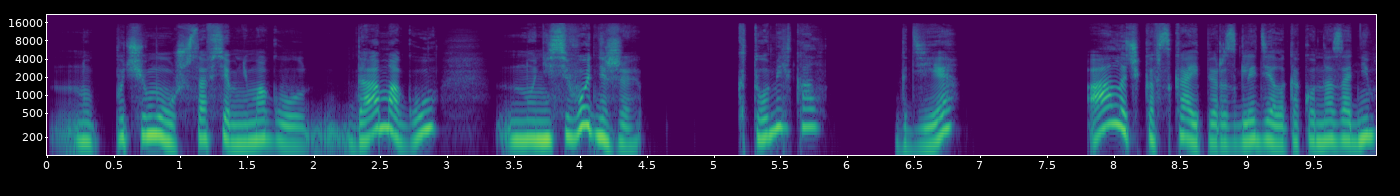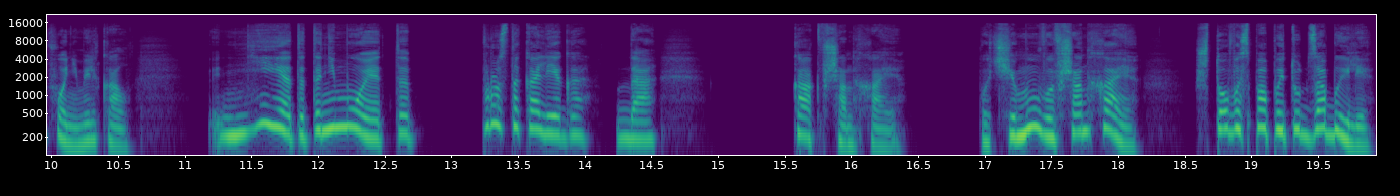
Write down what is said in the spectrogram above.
Ну, почему уж совсем не могу? Да, могу, но не сегодня же. Кто мелькал? Где? Алочка в скайпе разглядела, как он на заднем фоне мелькал. Нет, это не мой, это просто коллега, да. Как в Шанхае? Почему вы в Шанхае? Что вы с папой тут забыли?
